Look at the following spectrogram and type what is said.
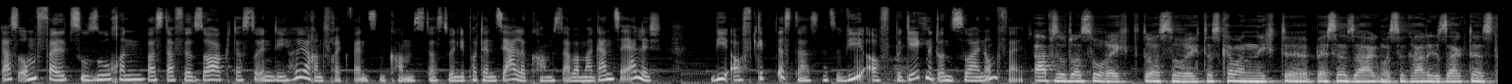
das Umfeld zu suchen, was dafür sorgt, dass du in die höheren Frequenzen kommst, dass du in die Potenziale kommst. Aber mal ganz ehrlich, wie oft gibt es das? Also wie oft begegnet uns so ein Umfeld? Absolut, du hast so recht. Du hast so recht. Das kann man nicht äh, besser sagen, was du gerade gesagt hast.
